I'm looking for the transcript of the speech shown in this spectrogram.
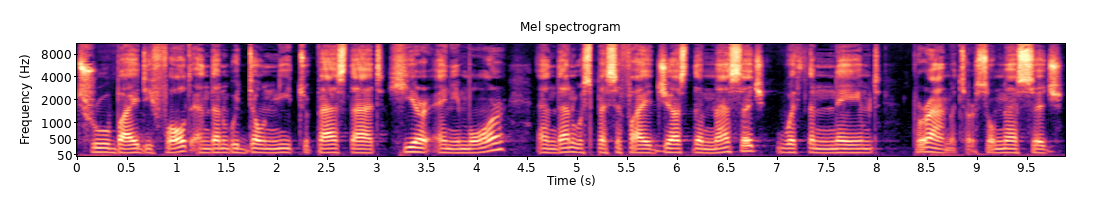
true by default and then we don't need to pass that here anymore and then we specify just the message with the named parameter. So message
